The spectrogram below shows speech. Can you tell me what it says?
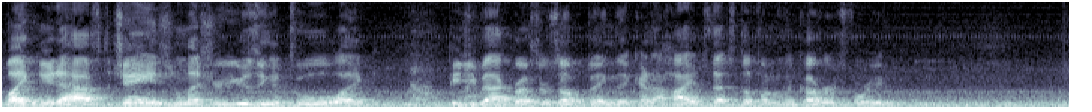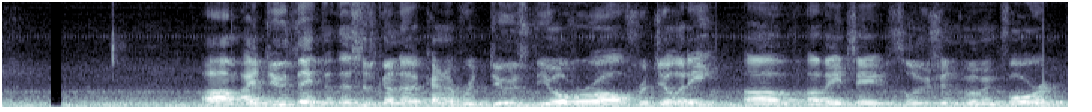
likely to have to change unless you're using a tool like pgBackRest or something that kind of hides that stuff under the covers for you. Um, I do think that this is going to kind of reduce the overall fragility of, of HA solutions moving forward.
